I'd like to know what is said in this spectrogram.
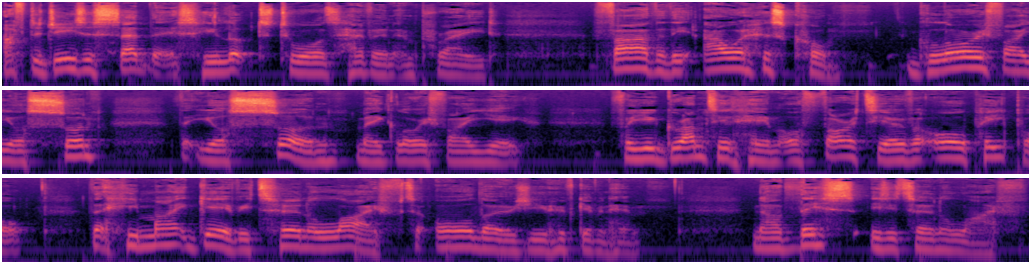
After Jesus said this, he looked towards heaven and prayed, Father, the hour has come. Glorify your Son, that your Son may glorify you. For you granted him authority over all people, that he might give eternal life to all those you have given him. Now, this is eternal life,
